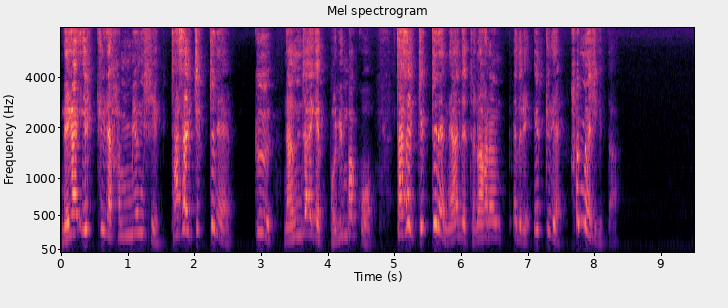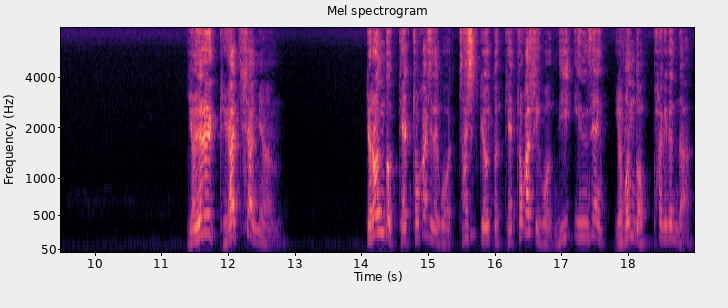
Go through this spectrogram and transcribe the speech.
내가 일주일에 한 명씩 자살 직전에 그 남자에게 버림받고 자살 직전에 내한테 전화하는 애들이 일주일에 한 명씩 있다. 연애를 개같이 하면 결혼도 개족같이 되고 자식 교육도 개족같이고 네 인생 영혼도 파괴된다.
